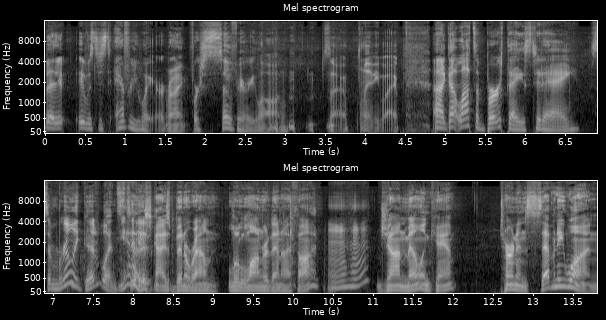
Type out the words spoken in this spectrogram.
but it, it was just everywhere, Mm-hmm. Right. for so very long. so anyway, I uh, got lots of birthdays today. Some really good ones Yeah, too. this guy's been around a little longer than I thought. Mm-hmm. John Mellencamp turning 71.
